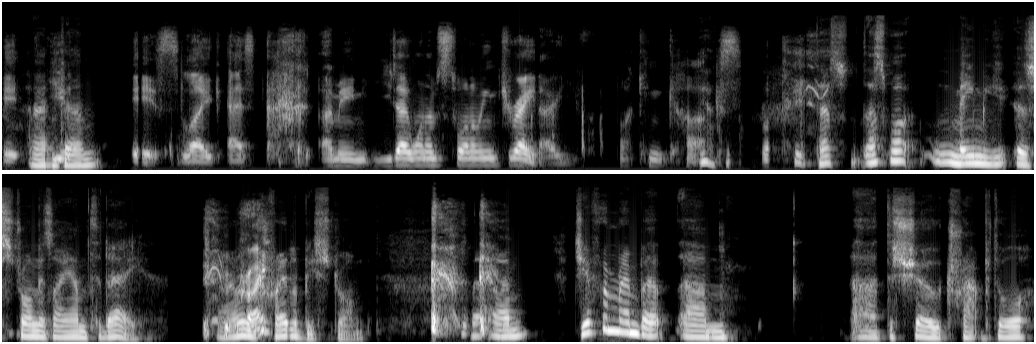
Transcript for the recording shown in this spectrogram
It, And you- um, it is like, as I mean, you don't want them swallowing Drano, you fucking cucks. that's that's what made me as strong as I am today. I'm Right? incredibly strong. But, um, do you ever remember um, uh, the show Trapdoor?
